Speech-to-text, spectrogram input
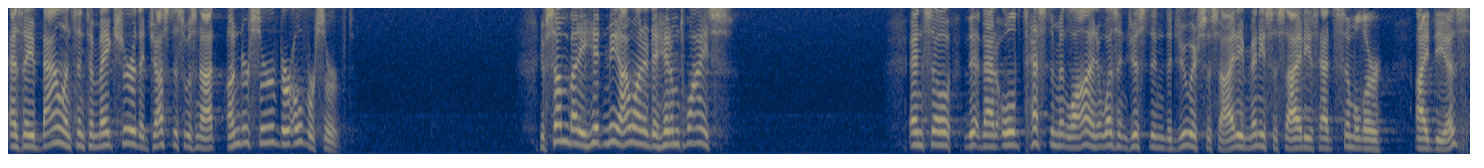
as a balance and to make sure that justice was not underserved or overserved. If somebody hit me, I wanted to hit them twice. And so th- that Old Testament law, and it wasn't just in the Jewish society, many societies had similar ideas,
